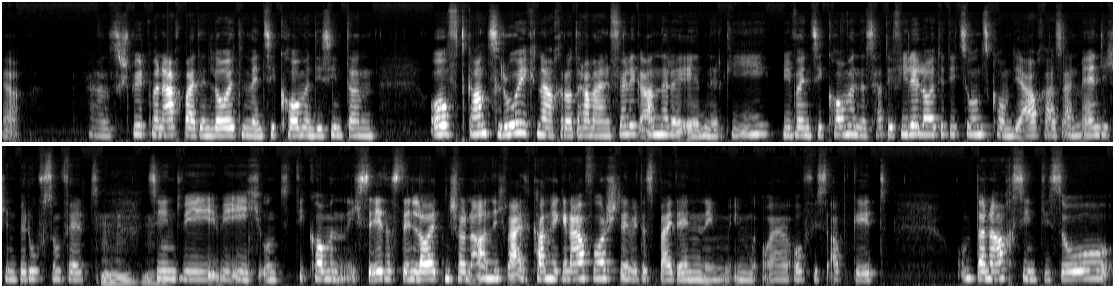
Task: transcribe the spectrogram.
Ja. Das spürt man auch bei den Leuten, wenn sie kommen, die sind dann oft ganz ruhig nachher oder haben eine völlig andere Energie, wie wenn sie kommen. Es hat ja viele Leute, die zu uns kommen, die auch aus einem ähnlichen Berufsumfeld mhm, mhm, sind wie, wie ich. Und die kommen, ich sehe das den Leuten schon an, ich weiß, kann mir genau vorstellen, wie das bei denen im, im äh, Office abgeht. Und danach sind die so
